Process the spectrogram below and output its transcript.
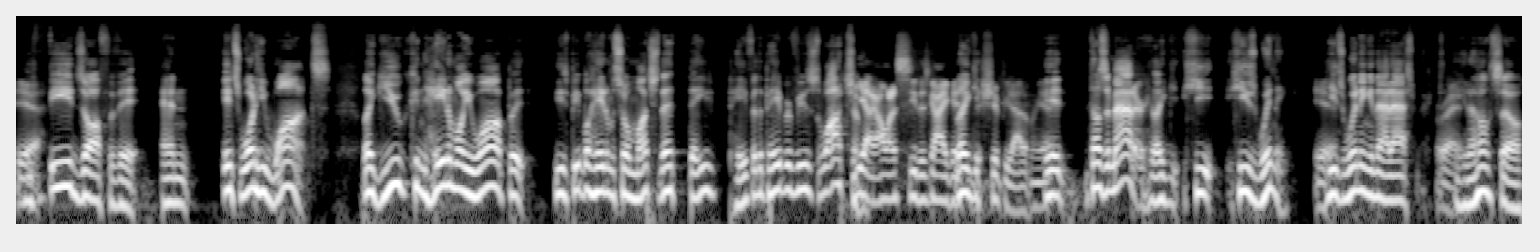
Yeah. he feeds off of it, and it's what he wants. Like you can hate him all you want, but these people hate him so much that they pay for the pay per views to watch him. yeah. I want to see this guy get Like, the shit beat out of him. Yeah, It doesn't matter. Like he he's winning. Yeah. He's winning in that aspect. Right. You know? So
